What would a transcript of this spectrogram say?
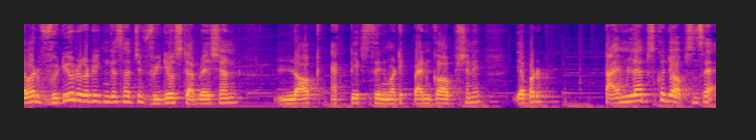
अगर वीडियो रिकॉर्डिंग के साथ जो video stabilization lock active cinematic pan का ऑप्शन है। यहाँ पर टाइम लैब्स का जो ऑप्शन है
